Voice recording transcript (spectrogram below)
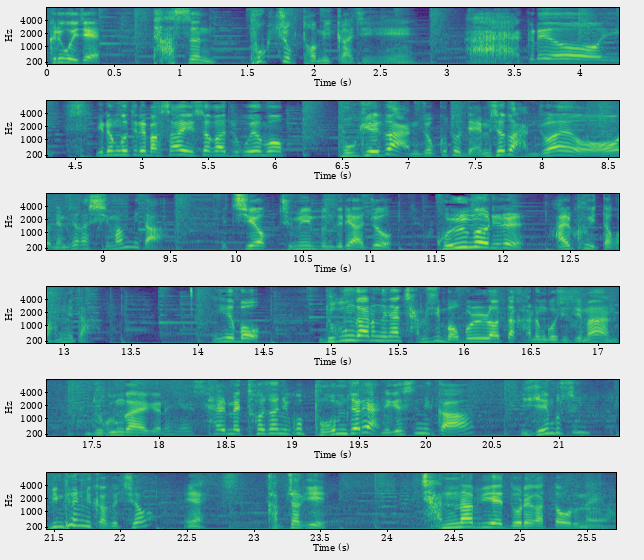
그리고 이제 다 쓴 폭죽 더미까지. 아 그래요 이, 런 것들이 막 쌓여 있어가지고요 뭐 보기에도 안 좋고 또 냄새도 안 좋아요 냄새가 심합니다 지역 주민분들이 아주 골머리를 앓고 있다고 합니다 이게 뭐 누군가는 그냥 잠시 머물렀다 가는 곳이지만 누군가에게는 삶의 터전이고 보금자리 아니겠습니까? 이게 무슨 민폐입니까? 그쵸? 예. 갑자기 잔나비의 노래가 떠오르네요.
